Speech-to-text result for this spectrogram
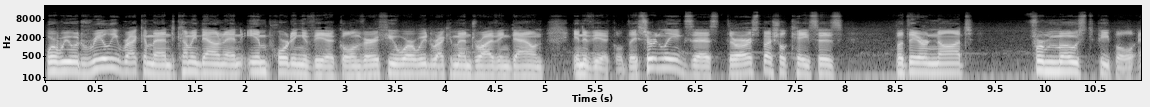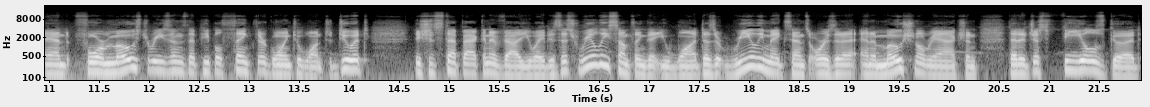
where we would really recommend coming down and importing a vehicle and very few where we'd recommend driving down in a vehicle. They certainly exist. There are special cases, but they are not for most people. And for most reasons that people think they're going to want to do it, they should step back and evaluate is this really something that you want? Does it really make sense? Or is it an emotional reaction that it just feels good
